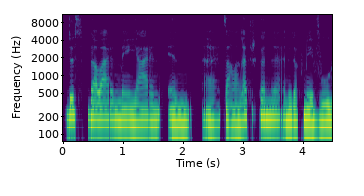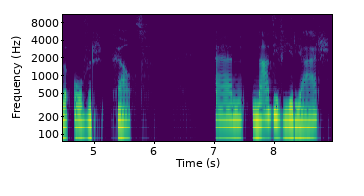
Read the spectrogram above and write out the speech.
Dus dat waren mijn jaren in uh, taal en letterkunde en hoe dat ik mij voelde over geld. En na die vier jaar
